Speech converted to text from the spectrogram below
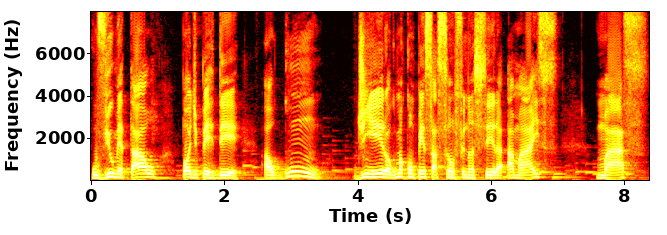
o vil metal, pode perder algum dinheiro, alguma compensação financeira a mais, mas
